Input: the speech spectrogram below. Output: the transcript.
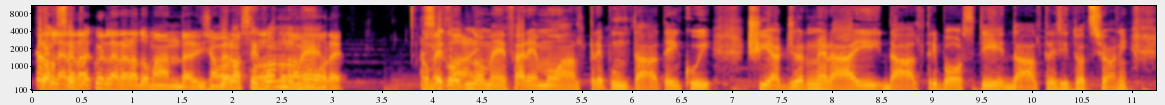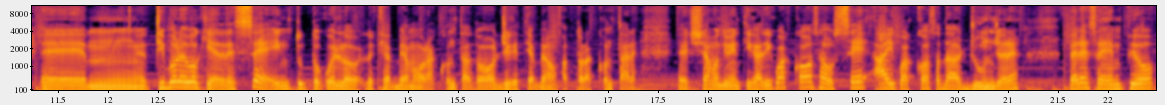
Però quella, seco- era, quella era la domanda, diciamo, però secondo me... Come Secondo fai? me faremo altre puntate in cui ci aggiornerai da altri posti, da altre situazioni. Ehm, ti volevo chiedere se in tutto quello che abbiamo raccontato oggi, che ti abbiamo fatto raccontare, eh, ci siamo dimenticati qualcosa o se hai qualcosa da aggiungere, per esempio.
